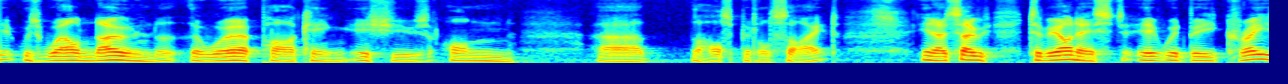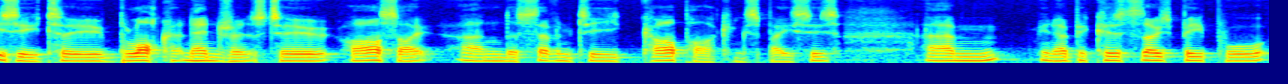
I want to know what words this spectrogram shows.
it was well known that there were parking issues on uh, the hospital site. You know, so to be honest, it would be crazy to block an entrance to our site and the 70 car parking spaces, um, you know, because those people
